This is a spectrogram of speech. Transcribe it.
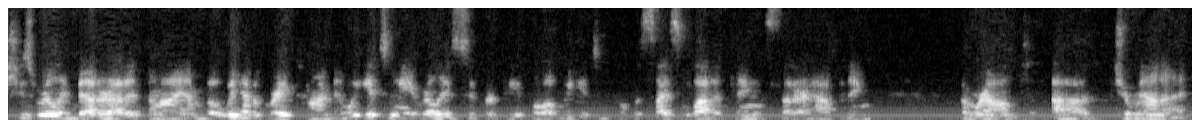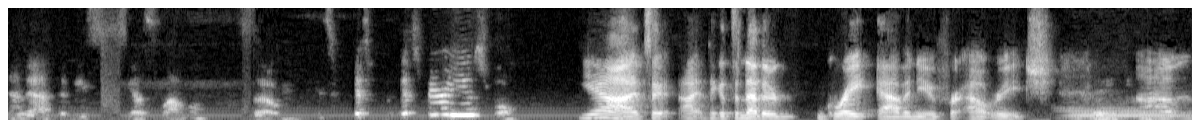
she's really better at it than I am. But we have a great time. And we get to meet really super people. And we get to publicize a lot of things that are happening around uh, Germanna and at the VCCS level. So it's, it's, it's very useful. Yeah, it's a, I think it's another great avenue for outreach. Um,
